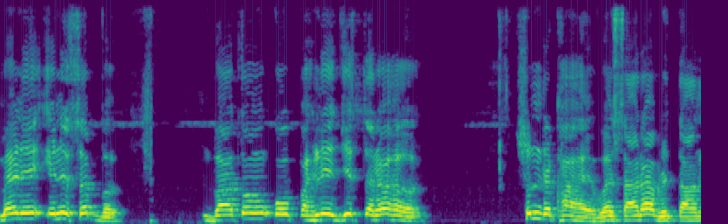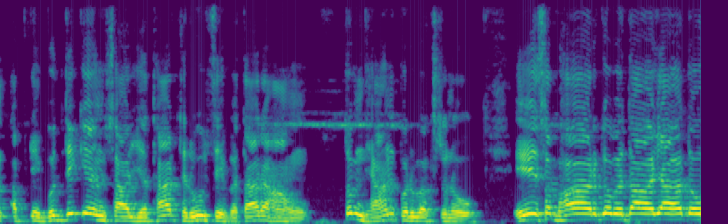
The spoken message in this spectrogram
मैंने इन सब बातों को पहले जिस तरह सुन रखा है, वह सारा वृत्तांत अपनी बुद्धि के अनुसार यथार्थ रूप से बता रहा हूँ। तुम ध्यान पूर्वक सुनो। एस भार्गवदायादो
